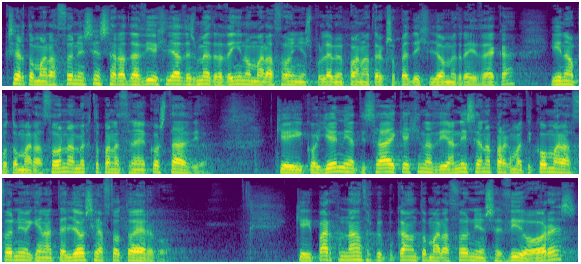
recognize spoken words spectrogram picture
Ξέρω, το μαραθώνιο είναι 42.000 μέτρα. Δεν είναι ο μαραθώνιος που λέμε πάω να τρέξω 5 χιλιόμετρα ή 10. Είναι από το μαραθώνα μέχρι το Παναθηναϊκό στάδιο. Και η οικογένεια της ΑΕΚ έχει να διανύσει ένα πραγματικό μαραθώνιο για να τελειώσει αυτό το έργο. Και υπάρχουν άνθρωποι που κάνουν το μαραθώνιο σε δύο ώρες,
